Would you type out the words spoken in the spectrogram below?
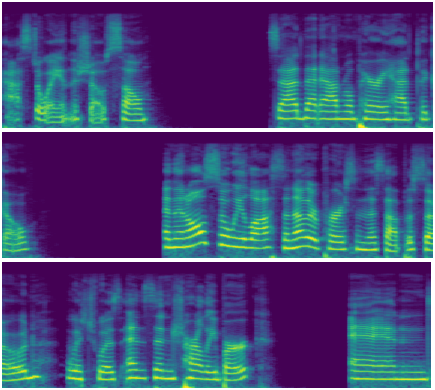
passed away in the show. So sad that Admiral Perry had to go. And then also, we lost another person this episode, which was Ensign Charlie Burke. And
